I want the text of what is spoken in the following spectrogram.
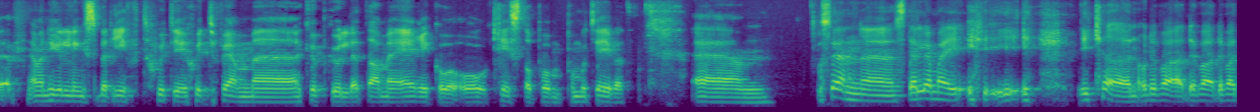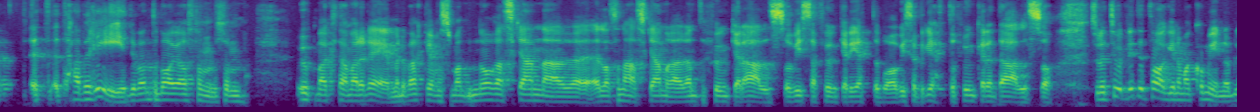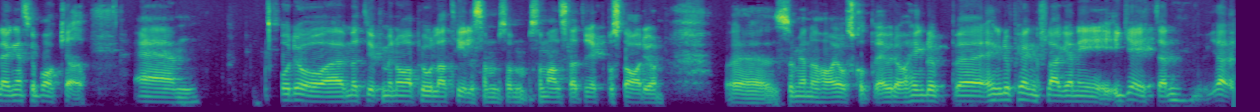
eh, ja, men, hyllningsbedrift 70-75 eh, cupguldet där med Erik och, och Christer på, på motivet. Ähm, och sen eh, ställde jag mig i, i, i kön och det var, det var, det var ett, ett, ett haveri. Det var inte bara jag som, som uppmärksammade det men det verkar som att några skannar eh, eller sådana här skannrar inte funkade alls och vissa funkade jättebra och vissa biljetter funkade inte alls. Och, så det tog lite tag innan man kom in och det blev en ganska bra kö. Um, och då eh, mötte jag upp med några polare till som, som, som anslöt direkt på stadion. Eh, som jag nu har i årskort bredvid då. Hängde upp, eh, hängde upp hängflaggan i, i gaten.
